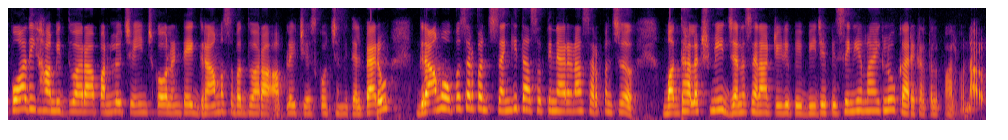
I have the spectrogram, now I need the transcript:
ఉపాధి హామీ ద్వారా పనులు చేయించుకోవాలంటే గ్రామ సభ ద్వారా అప్లై చేసుకోవచ్చని తెలిపారు. గ్రామ ఉప sarpanch Sangeetha Satyanarayana sarpanch Madhyalakshmi Janasena TDP BJP senior నాయకులు కార్యకర్తలు పాల్గొన్నారు.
